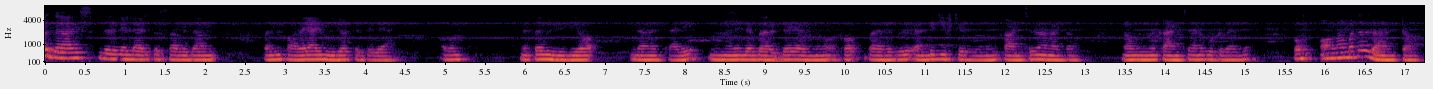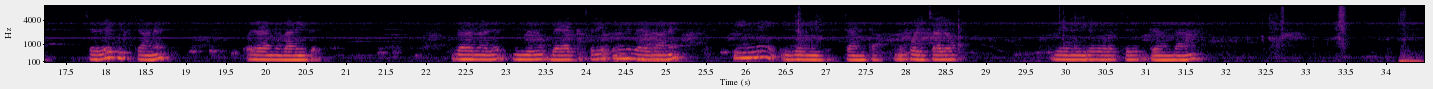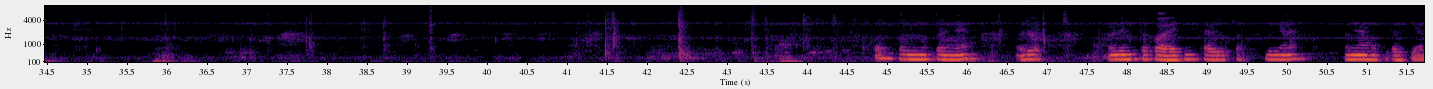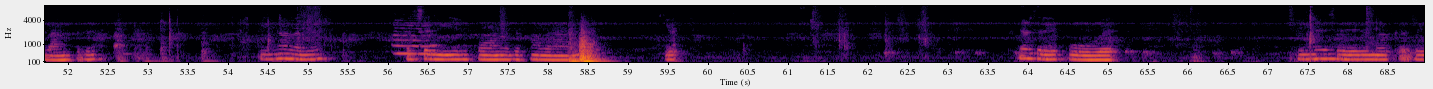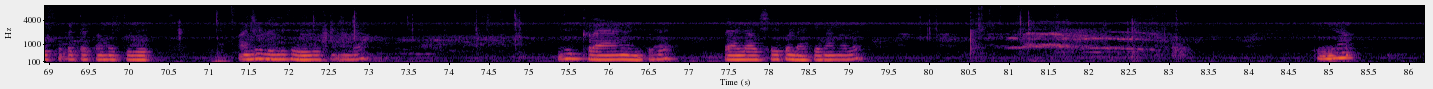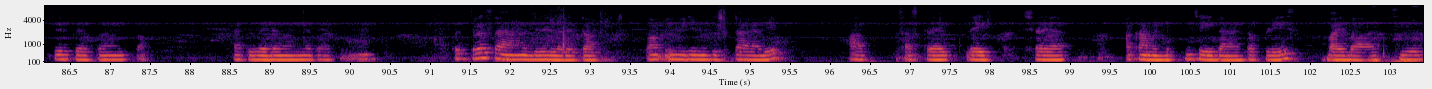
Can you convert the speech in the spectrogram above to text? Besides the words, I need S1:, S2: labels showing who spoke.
S1: Hello guys ഇതൊക്കെ എല്ലാവർക്കും സ്വാഗതം. വന്ന് കുറേ ആയി വീഡിയോ എടുത്തിട്ടില്ലേ? അപ്പം ഇന്നത്തെ വീഡിയോ എന്താണെന്ന് വെച്ചാൽ ഇന്നലെ എന്റെ ബർത്ത്ഡേ ആയിരുന്നു. അപ്പോൾ വേറെ രണ്ട് ഗിഫ്റ്റ് എടുത്തിരുന്നു കാണിച്ചതാണ് കേട്ടോ. ഞാൻ ഒന്ന് കാണിച്ചതാണ് കൂട്ടുകാരുടെ. അപ്പം ഒന്നാമത്തെ ഇതാണ് കേട്ടോ. ചെറിയ ഗിഫ്റ്റാണ് ഒരാളെന്നതാണ് ഇത്. ഇതാണ് ഇന്നൊരു ബാഗ് ചെറിയ കുഞ്ഞ് ബാഗാണ് പിന്നെ ഇതൊരു ഗിഫ്റ്റാണ് കേട്ടോ നമുക്ക് പൊളിച്ചാലോ കുറച്ചൊരു കുട്ടികളെന്താണ് തുറന്നപ്പോൾ തന്നെ ഒരു അതിനത്തെ പയറിന് കലട്ടോ ഇതിങ്ങനെ അങ്ങനെ അമർത്തി കളിക്കിയതാണ് ഇത്. പിന്നെ ഉള്ളത് ചെറിയൊരു ഫോണൊക്കെ സാധനമാണ് ചെറിയ പൂവ്. പിന്നെ ചെറിയൊരു നമുക്ക് പൈസ കട്ടാക്കാൻ പറ്റിയത്. അതിന്റെ ഉള്ളിൽ ചെറിയ സാധനം ഇത്. ക്ലാൻ ഉണ്ടത് ക്ലാനിൽ ആവശ്യമായിട്ട് ഉണ്ടാക്കിയതാണത്. പിന്നെ ചെറിയ പേപ്പറാണ് കേട്ടോ. ഹാപ്പി ബർത്ത്ഡേ അങ്ങനെ പേപ്പറാണ്. ഇത്ര സാധനം ഇതിലുള്ളത് കേട്ടോ? അപ്പം ഈ വീഡിയോ നിങ്ങൾക്ക് ഇഷ്ടമായാൽ സബ്സ്ക്രൈബ് ലൈക്ക് ഷെയർ ആ കമന്റ് ചെയ്താണ് കേട്ടോ please bye bye see you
